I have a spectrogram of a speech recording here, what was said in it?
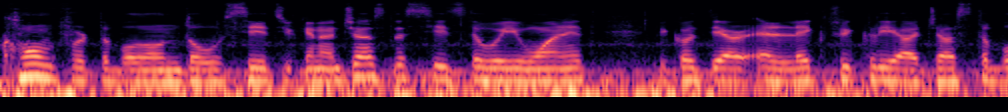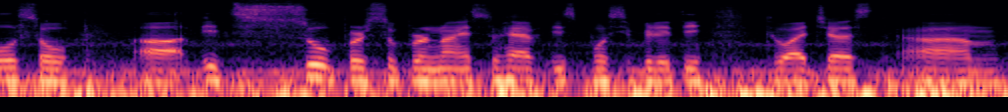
comfortable on those seats. You can adjust the seats the way you want it because they are electrically adjustable. So uh, it's super super nice to have this possibility to adjust um,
